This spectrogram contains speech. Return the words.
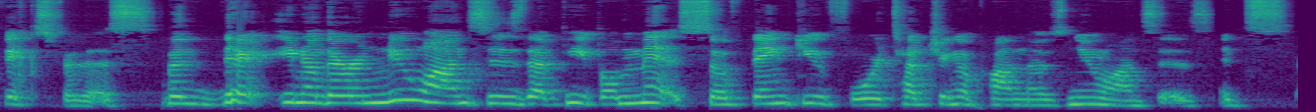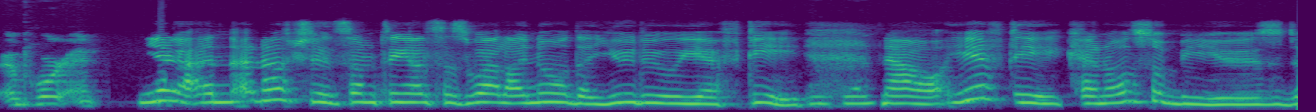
fix for this," but there, you know, there are nuances that people miss. So thank you for touching upon those nuances. It's important. Yeah, and, and actually something else as well. I know that you do EFT. Mm-hmm. Now, EFT can also be used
